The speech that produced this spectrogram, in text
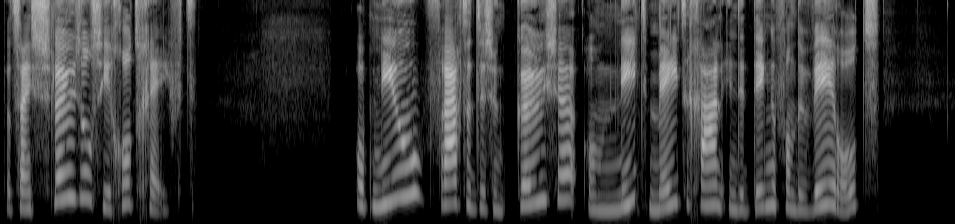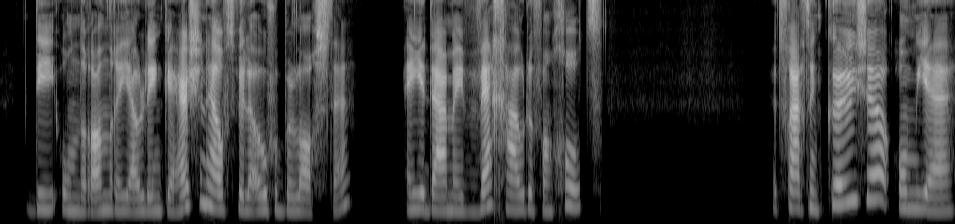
Dat zijn sleutels die God geeft. Opnieuw vraagt het dus een keuze om niet mee te gaan in de dingen van de wereld, die onder andere jouw linker hersenhelft willen overbelasten en je daarmee weghouden van God. Het vraagt een keuze om je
